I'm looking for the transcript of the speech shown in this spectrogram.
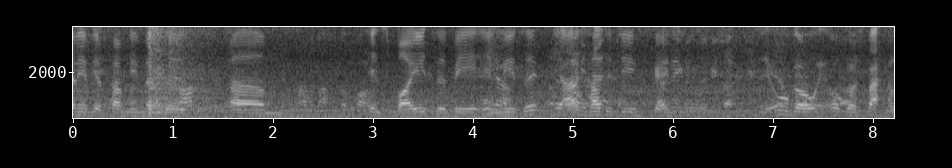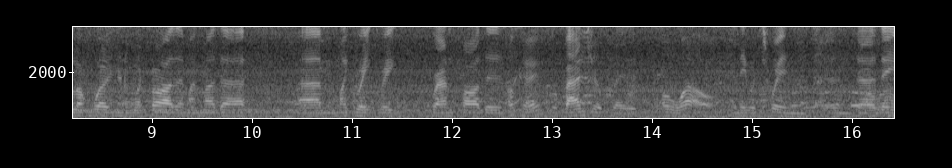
any of your family members um, inspire you to be in music? Yeah, I mean, how did you get into music? It all go it all goes back a long way. You know, my father, my mother, um, my great great grandfathers Okay. were banjo players. Oh wow. and they were twins, and uh, they,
